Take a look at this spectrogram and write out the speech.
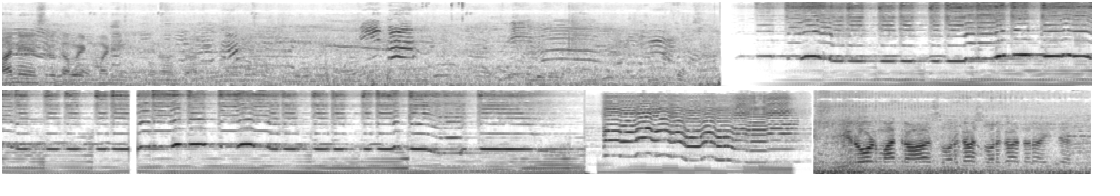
ಆನೆ ಹೆಸರು ಕಮೆಂಟ್ ಮಾಡಿ. ಮಾತ್ರ ಸ್ವರ್ಗ ಸ್ವರ್ಗ ಥರ ಐತೆ.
